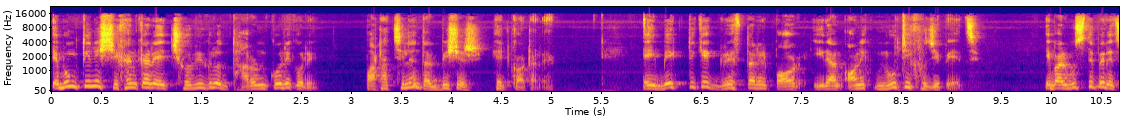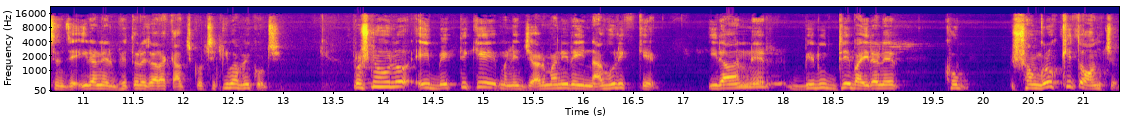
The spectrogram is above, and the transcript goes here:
এবং তিনি সেখানকার এই ছবিগুলো ধারণ করে করে পাঠাচ্ছিলেন তার বিশেষ হেডকোয়ার্টারে। এই ব্যক্তিকে গ্রেফতারের পর ইরান অনেক নথি খুঁজে পেয়েছে। এবার বুঝতে পেরেছেন যে ইরানের ভেতরে যারা কাজ করছে, কীভাবে করছে? প্রশ্ন হলো, এই ব্যক্তিকে মানে জার্মানির এই নাগরিককে ইরানের বিরুদ্ধে বা ইরানের খুব সংরক্ষিত অঞ্চল,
